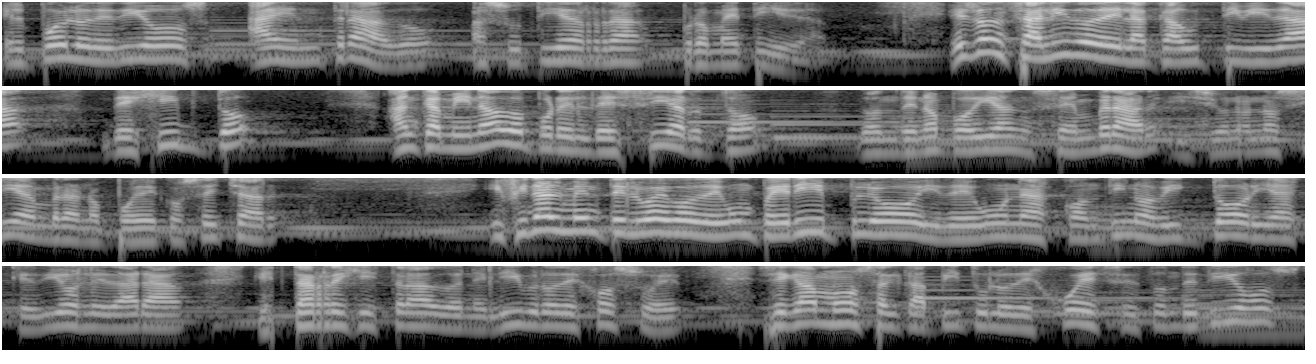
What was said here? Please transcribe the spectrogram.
El pueblo de Dios ha entrado a su tierra prometida. Ellos han salido de la cautividad de Egipto, han caminado por el desierto donde no podían sembrar, y si uno no siembra no puede cosechar. Y finalmente luego de un periplo y de unas continuas victorias que Dios le dará, que está registrado en el libro de Josué, llegamos al capítulo de jueces, donde Dios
